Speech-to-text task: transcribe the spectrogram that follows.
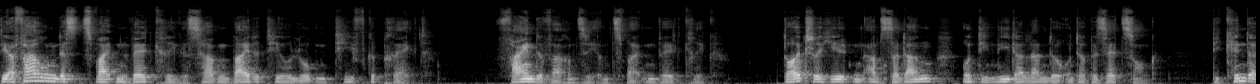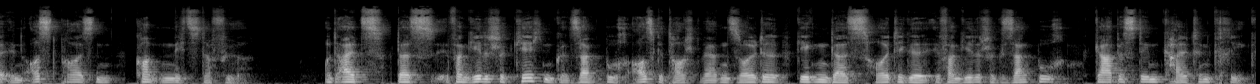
Die Erfahrungen des Zweiten Weltkrieges haben beide Theologen tief geprägt. Feinde waren sie im Zweiten Weltkrieg. Deutsche hielten Amsterdam und die Niederlande unter Besetzung. Die Kinder in Ostpreußen konnten nichts dafür. Und als das evangelische Kirchengesangbuch ausgetauscht werden sollte gegen das heutige evangelische Gesangbuch, gab es den Kalten Krieg.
